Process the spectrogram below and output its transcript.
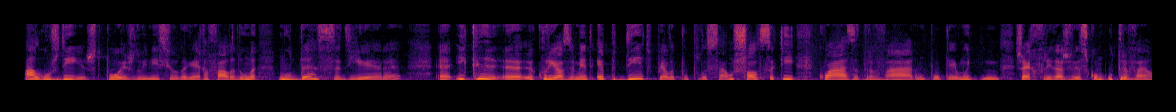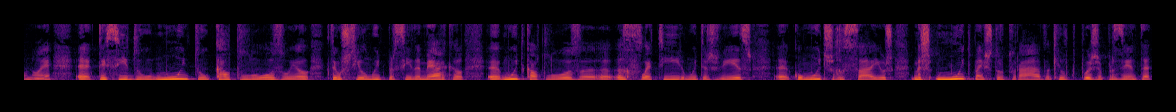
alguns dias depois do início da guerra, fala de uma mudança de era eh, e que, eh, curiosamente, é pedido pela população. Scholz aqui quase a travar um pouco, é muito, já é referido às vezes como o travão, não é? Eh, tem sido muito cauteloso, ele que tem um estilo muito parecido a Merkel, muito cauteloso, a, a refletir muitas vezes, com muitos receios, mas muito bem estruturado. Aquilo que depois apresenta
